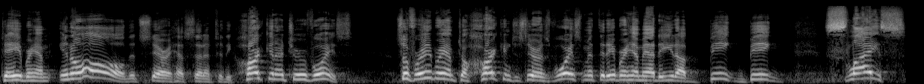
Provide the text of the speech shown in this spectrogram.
to Abraham, In all that Sarah has said unto thee, hearken unto her voice. So for Abraham to hearken to Sarah's voice meant that Abraham had to eat a big, big slice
